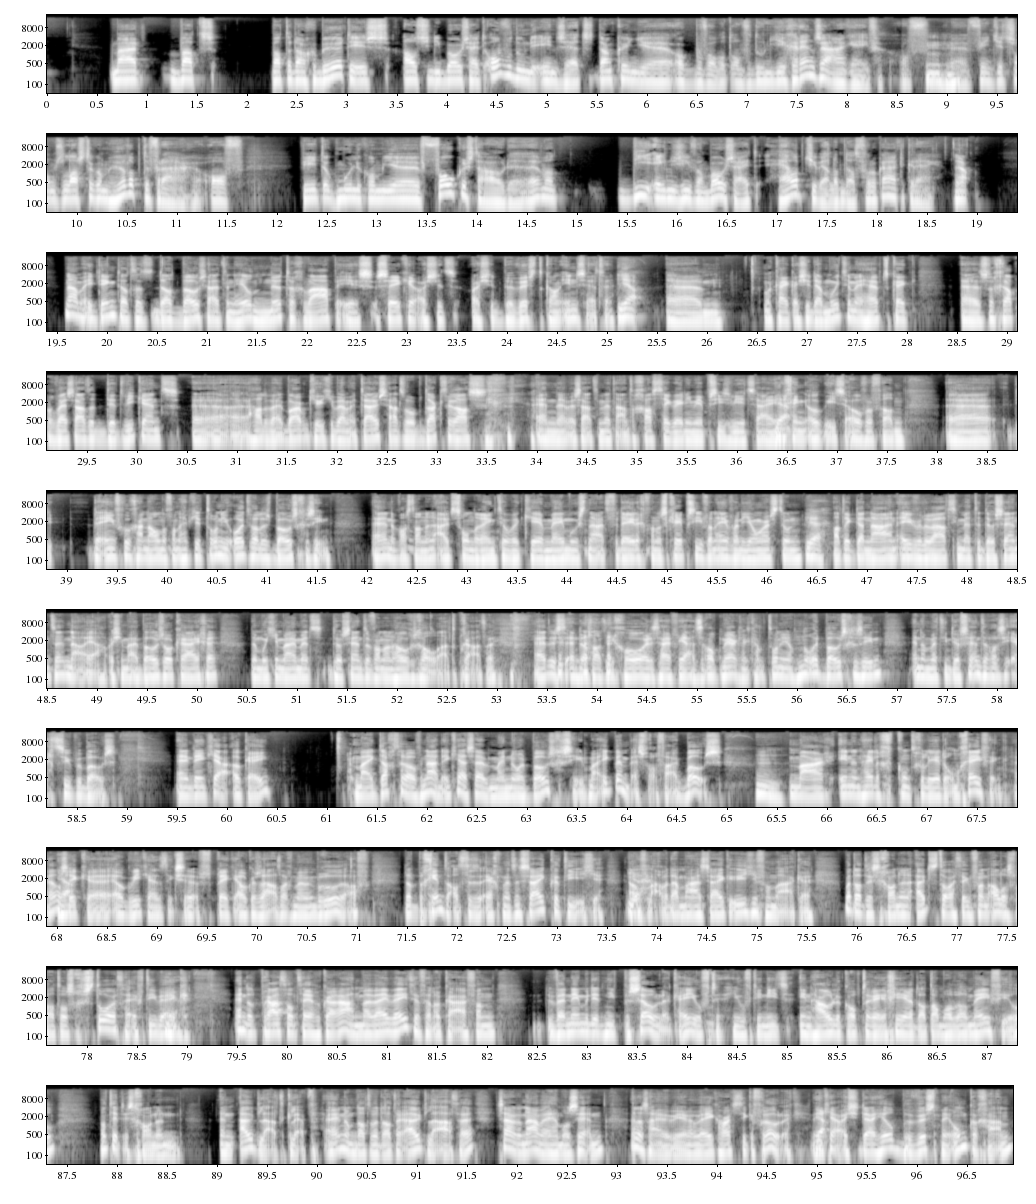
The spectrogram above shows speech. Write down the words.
maar wat, wat er dan gebeurt is, als je die boosheid onvoldoende inzet, dan kun je ook bijvoorbeeld onvoldoende je grenzen aangeven. Of Mhm. eh, vind je het soms lastig om hulp te vragen? Of vind je het ook moeilijk om je focus te houden? Hè? Want die energie van boosheid helpt je wel om dat voor elkaar te krijgen. Nou, maar ik denk dat, het, dat boosheid een heel nuttig wapen is. Zeker als je het, als je het bewust kan inzetten. Ja, Ehm, maar kijk, als je daar moeite mee hebt. Kijk, eh zo grappig. Wij zaten dit weekend. eh, hadden wij een barbecue'tje bij mij thuis. Zaten we op het dakterras. en eh, we zaten met een aantal gasten. Ik weet niet meer precies wie het zei. Ja. Er ging ook iets over van. eh, die, de een vroeg aan de ander van. Heb je Tony ooit wel eens boos gezien? En er was dan een uitzondering toen we een keer mee moesten naar het verdedigen van een scriptie van een van de jongens. Toen had ik daarna een evaluatie met de docenten. Nou ja, als je mij boos wil krijgen, dan moet je mij met docenten van een hogeschool laten praten. Hè, dus, en dat had hij gehoord. Hij zei van ja, het is opmerkelijk. Ik had Tony nog nooit boos gezien. En dan met die docenten was hij echt super boos. En ik denk, ja, oké. Maar ik dacht erover na. Ik denk, ja, ze hebben mij nooit boos gezien. Maar ik ben best wel vaak boos. Hm. Maar in een hele gecontroleerde omgeving. Als Ja. ik eh, elk weekend, ik spreek elke zaterdag met mijn broer af. Dat begint altijd echt met een zijkwartiertje. Ja. Of laten we daar maar een zijkuurtje van maken. Maar dat is gewoon een uitstorting van alles wat ons gestoord heeft die week. Ja. En dat praat dan tegen elkaar aan. Maar wij weten van elkaar van, wij nemen dit niet persoonlijk. Hè? Je, hoeft, je hoeft hier niet inhoudelijk op te reageren dat allemaal wel meeviel. Want dit is gewoon een, een uitlaatklep. En omdat we dat eruit laten, zijn we daarna weer helemaal zen. En dan zijn we weer een week hartstikke vrolijk. Ik Denk, Ja. ja. als je daar heel bewust mee om kan gaan,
